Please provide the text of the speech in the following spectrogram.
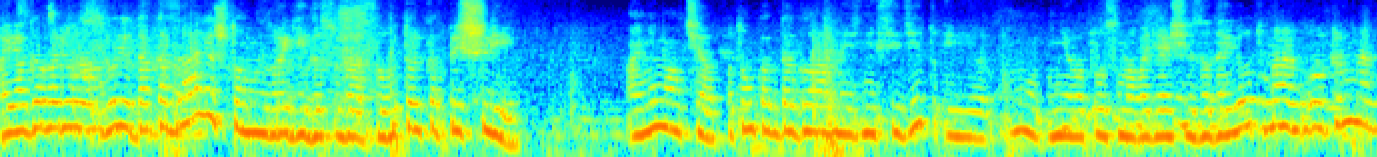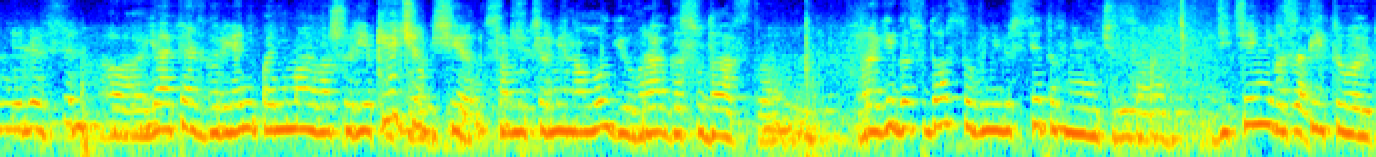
А я говорю, вы доказали, что мы враги государства? Вы только пришли. Они молчат. Потом, когда главный из них сидит и ну, мне вопросы наводящие задает, а, я опять говорю, я не понимаю вашу реплику вообще, саму терминологию враг государства. Враги государства в университетах не учатся, детей не воспитывают,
